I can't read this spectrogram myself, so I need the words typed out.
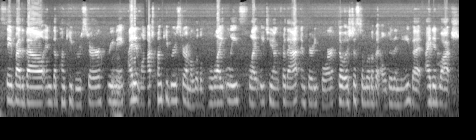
Saved by the Bell and the Punky Brewster remake. I didn't watch Punky Brewster. I'm a little slightly, slightly too young for that. I'm 34, so it was just a little bit older than me. But I did watch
